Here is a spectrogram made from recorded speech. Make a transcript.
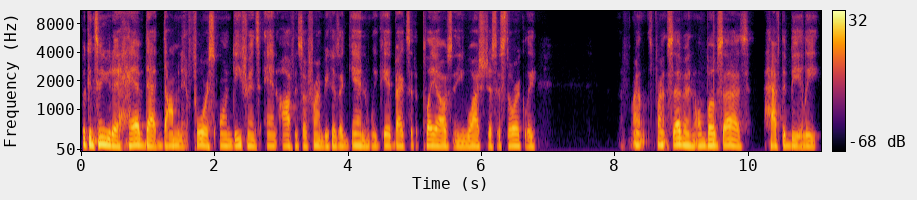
but continue to have that dominant force on defense and offensive front. Because again, we get back to the playoffs and you watch just historically, front front seven on both sides have to be elite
